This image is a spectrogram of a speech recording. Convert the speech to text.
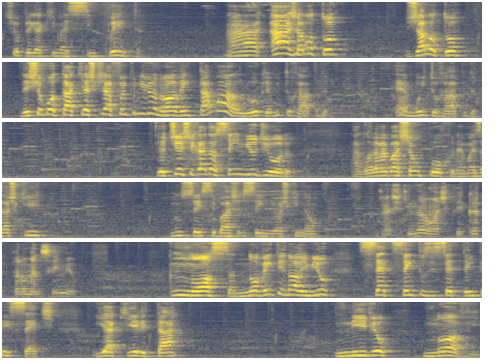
Deixa eu pegar aqui mais 50. Ah, ah, já lotou. Já lotou. Deixa eu botar aqui, acho que já foi pro nível 9, hein? Tá maluco, é muito rápido. É muito rápido. Eu tinha chegado a 100 mil de ouro. Agora vai baixar um pouco, né? Mas acho que... Não sei se baixa de 100 mil, acho que não. Acho que não, acho que fica pelo menos 100 mil. Nossa, 99.777. E aqui ele tá nível 9.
